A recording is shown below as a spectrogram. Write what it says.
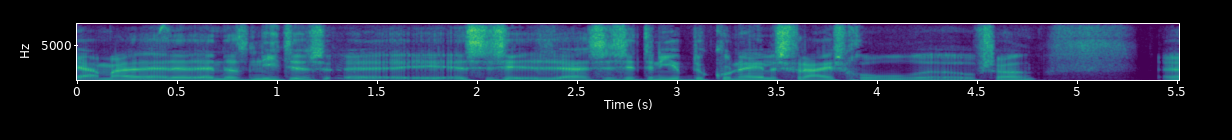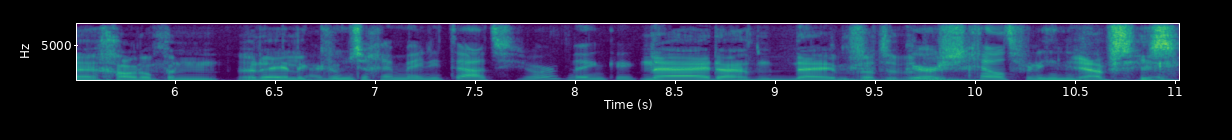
Ja, maar eh, en dat is niet een. eh, ze, zi- ze zitten niet op de Cornelis Vrijschool eh, of zo. Eh, gewoon op een redelijk... Daar doen ze geen meditatie hoor, denk ik. Nee, daar, nee. Een wat- cursus geld verdienen. Ja, precies.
